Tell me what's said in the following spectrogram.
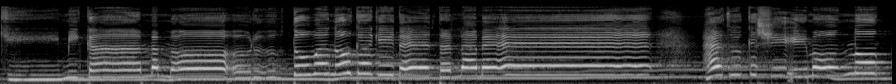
君が守るドアの鍵でたらめ。恥ずかしい物語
